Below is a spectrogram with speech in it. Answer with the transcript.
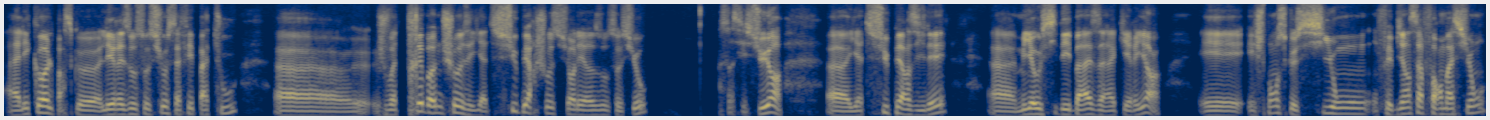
à l'école, parce que les réseaux sociaux, ça fait pas tout. Euh, je vois de très bonnes choses et il y a de super choses sur les réseaux sociaux, ça c'est sûr. il y a de super idées, mais il y a aussi des bases à acquérir. Et, je pense que si on, fait bien sa formation,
